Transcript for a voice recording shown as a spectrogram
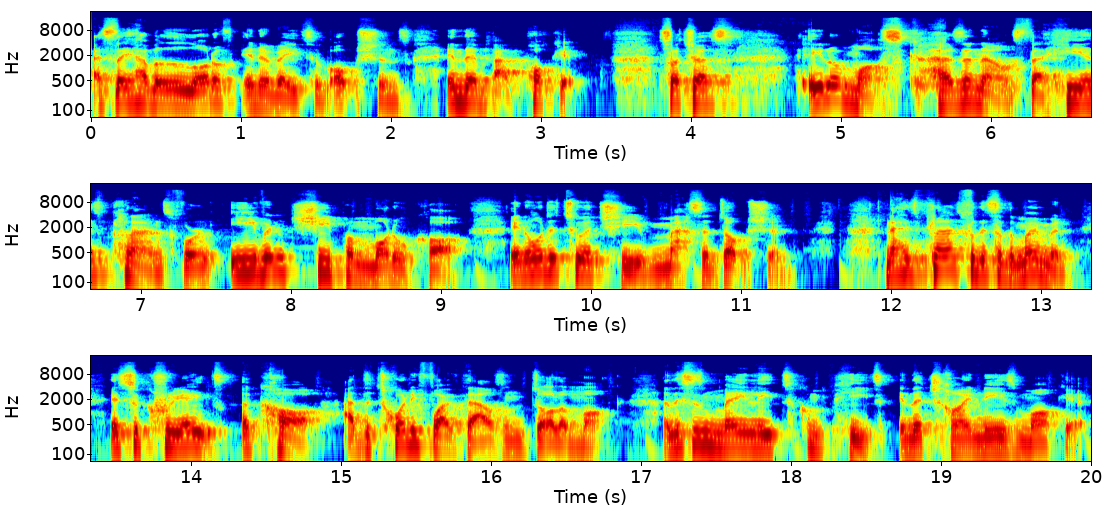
as they have a lot of innovative options in their back pocket, such as Elon Musk has announced that he has plans for an even cheaper model car in order to achieve mass adoption. Now his plans for this at the moment is to create a car at the $25,000 mark and this is mainly to compete in the Chinese market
